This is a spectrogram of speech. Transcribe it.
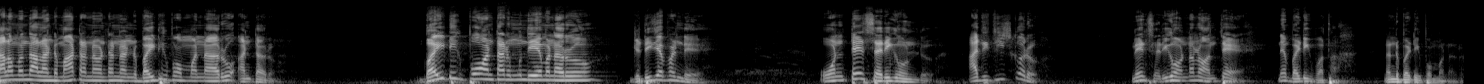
చాలామంది అలాంటి మాట అన్నామంటే నన్ను బయటికి పొమ్మన్నారు అంటారు. బయటికి పో అంటారు ముందు ఏమన్నారు? గట్టిగా చెప్పండి. ఉంటే సరిగా ఉండు. అది తీసుకోరు. నేను సరిగా ఉంటాను అంతే. నేను బయటికి పోతా. నన్ను బయటికి పొమ్మన్నారు.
